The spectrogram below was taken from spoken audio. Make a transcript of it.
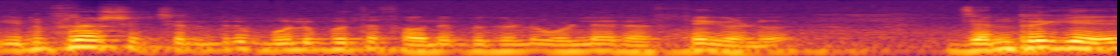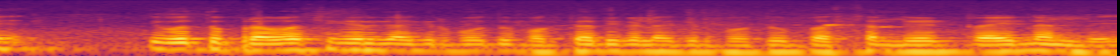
ಇನ್ಫ್ರಾಸ್ಟ್ರಕ್ಚರ್ ಅಂದರೆ ಮೂಲಭೂತ ಸೌಲಭ್ಯಗಳು ಒಳ್ಳೆಯ ರಸ್ತೆಗಳು. ಜನರಿಗೆ ಇವತ್ತು ಪ್ರವಾಸಿಗರಿಗಾಗಿರ್ಬೋದು, ಭಕ್ತಾದಿಗಳಾಗಿರ್ಬೋದು, ಬಸ್ಸಲ್ಲಿ, ಟ್ರೈನಲ್ಲಿ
